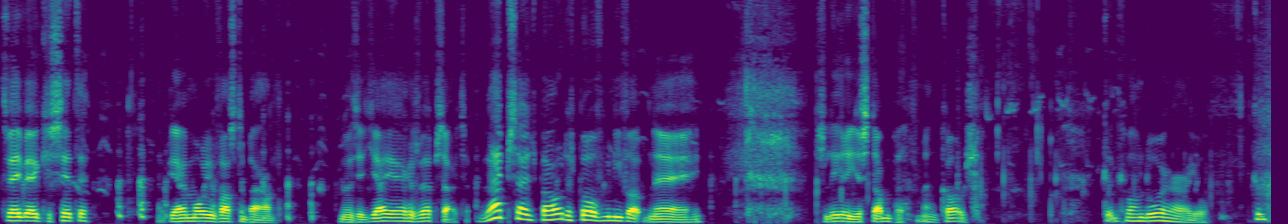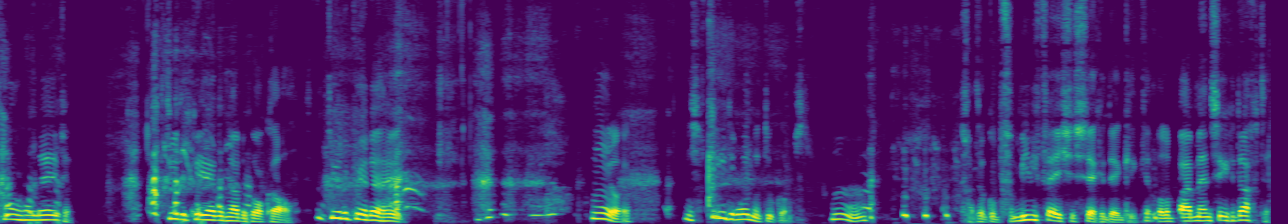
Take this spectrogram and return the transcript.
Twee weken zitten. Heb jij een mooie vaste baan. Dan zit jij ergens websites. Websites bouwen, dat is boven mijn niveau. Nee. Ze leren je stampen een coach. Je kunt gewoon doorgaan, joh. Je kunt gewoon gaan leven. Natuurlijk kun jij nog naar de gokhal. Natuurlijk kun je daarheen. Nee hoor. Dat is voor iedereen een toekomst. Ik ga ook op familiefeestjes zeggen, denk ik. Ik heb wel een paar mensen in gedachten.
